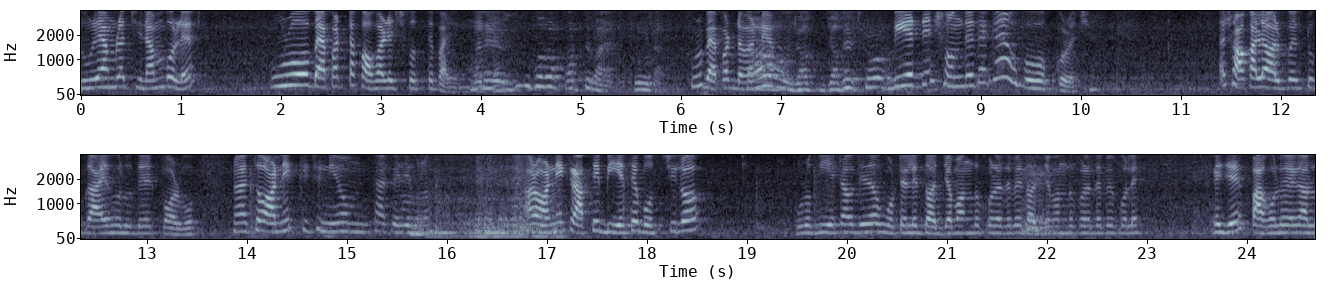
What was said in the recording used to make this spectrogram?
দূরে আমরা ছিলাম বলে পুরো ব্যাপারটা কভারেজ করতে পারিনি। মানে উপভোগ করতে পারে পুরোটা। পুরো ব্যাপারটা মানে যথেষ্ট। বিয়ের দিন সন্ধে থেকে উপভোগ করেছে। আর সকালে অল্প একটু গায়ে হলুদের পর্ব। নয়তো অনেক কিছু নিয়ম থাকে যেগুলো। আর অনেক রাতে বিয়েতে বসছিল। পুরো বিয়েটাও দিয়ে হোটেলের দরজা বন্ধ করে দেবে, দরজা বন্ধ করে দেবে বলে। এই যে পাগল হয়ে গেল।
